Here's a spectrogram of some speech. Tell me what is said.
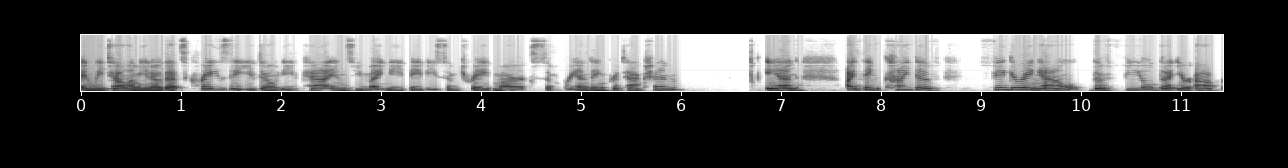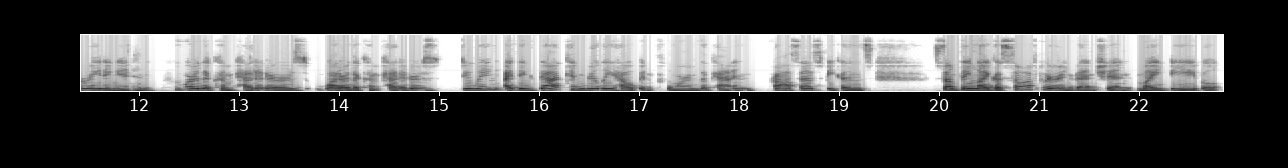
and we tell them, you know, that's crazy. You don't need patents. You might need maybe some trademarks, some branding protection. And I think kind of figuring out the field that you're operating in, who are the competitors, what are the competitors doing, I think that can really help inform the patent process because something like a software invention might be able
